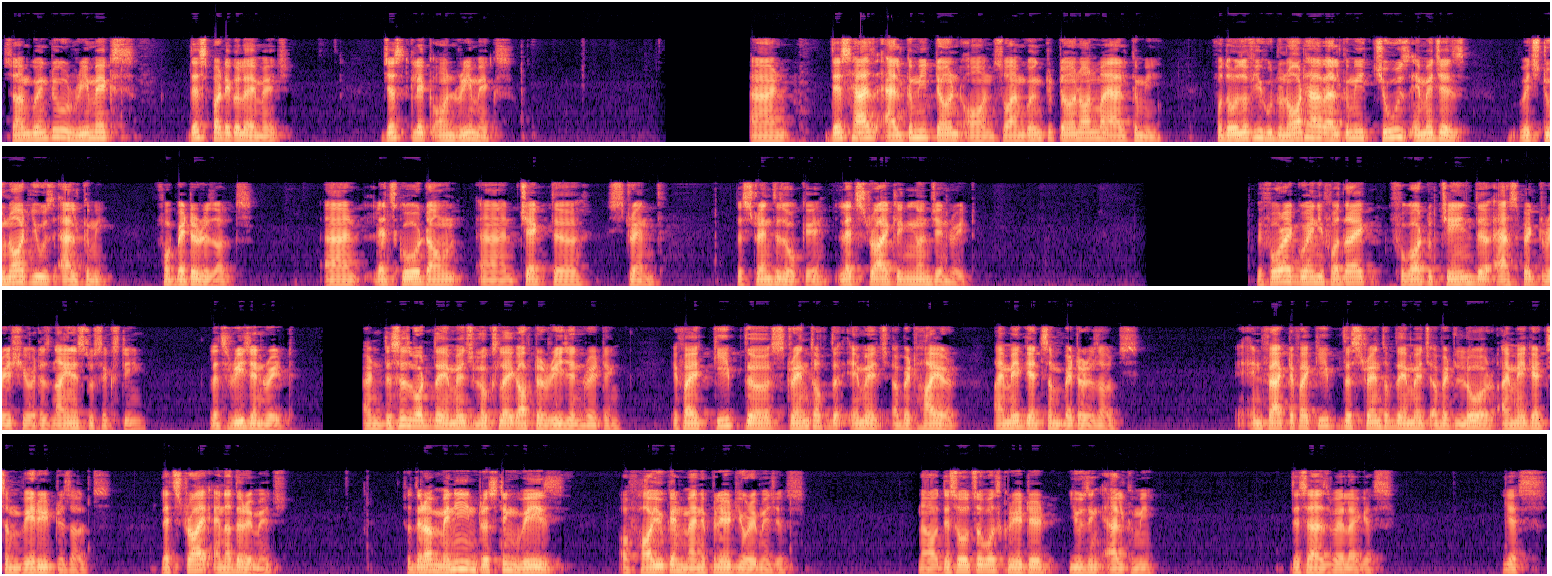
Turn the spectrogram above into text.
So I'm going to remix this particular image. Just click on remix and this has alchemy turned on. So I'm going to turn on my alchemy. For those of you who do not have alchemy choose images which do not use alchemy for better results. And let's go down and check the strength. The strength is okay. Let's try clicking on generate. Before I go any further I forgot to change the aspect ratio. It is 9 is to 16 let's regenerate. And this is what the image looks like after regenerating if I keep the strength of the image a bit higher, I may get some better results. In fact, if I keep the strength of the image a bit lower, I may get some varied results. Let's try another image. So there are many interesting ways of how you can manipulate your images. Now this also was created using alchemy. This as well I guess. Yes.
